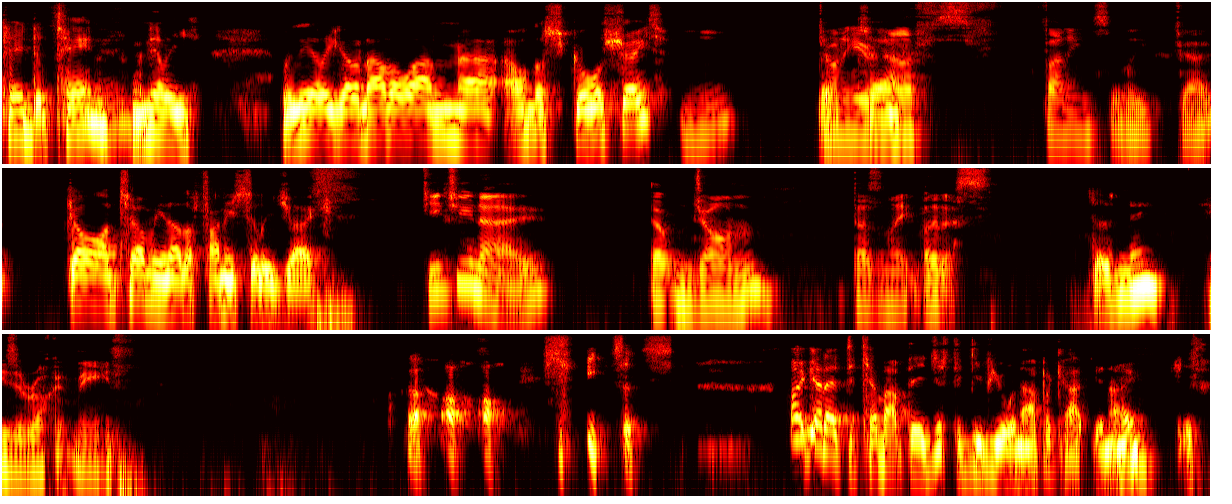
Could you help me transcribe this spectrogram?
Ten to ten. We nearly we nearly got another one uh, on the score sheet. Mhm. Do you want to hear uh, another funny, silly joke? Go on, tell me another funny, silly joke. Did you know Elton John doesn't eat lettuce? Doesn't he? He's a rocket man. Oh, Jesus. I'm going to have to come up there just to give you an uppercut, you know? Just,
